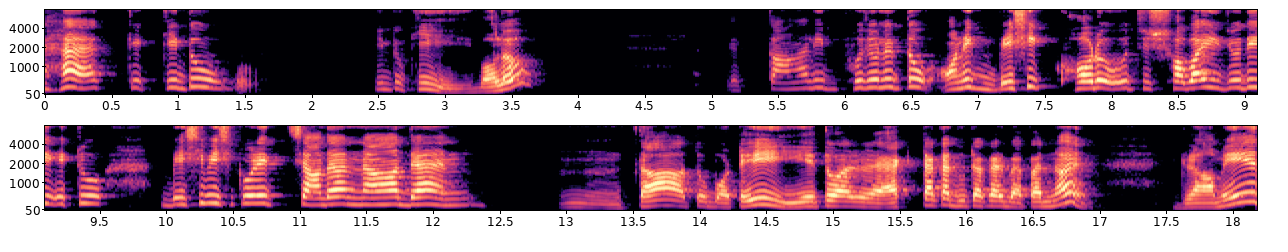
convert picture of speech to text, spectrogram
হ্যাঁ কিন্তু কিন্তু কি বলো? কাঙালি ভোজনের তো অনেক বেশি খরচ। সবাই যদি একটু বেশি বেশি করে চাঁদা না দেন তা তো বটেই। এ তো আর এক টাকা, দু টাকার ব্যাপার নয়। গ্রামে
